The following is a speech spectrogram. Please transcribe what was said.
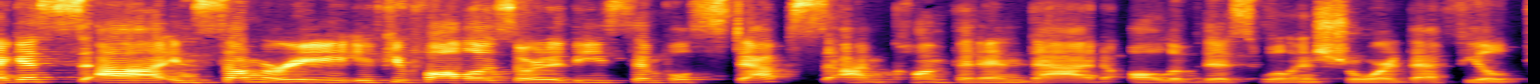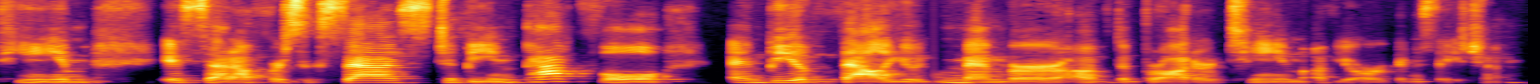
I guess uh, in summary, if you follow sort of these simple steps, I'm confident that all of this will ensure that field team is set up for success, to be impactful, and be a valued member of the broader team of your organization.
